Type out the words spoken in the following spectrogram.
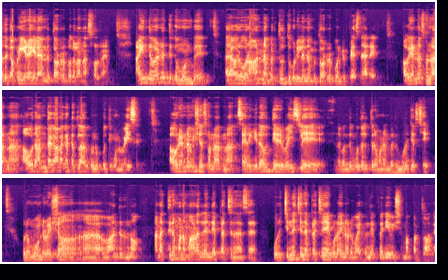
அதுக்கப்புறம் இடையில அந்த தொடர்புகள்லாம் நான் சொல்றேன். ஐந்து வருடத்துக்கு முன்பு அதாவது ஒரு ஆண் நபர் தூத்துக்குடியில இருந்து நம்ம தொடர்பு என்று பேசினாரு. அவர் என்ன சொன்னார்னா அவர் அந்த காலகட்டத்தில் அவருக்கு முப்பத்தி மூணு வயசு. அவர் என்ன விஷயம் சொன்னார்னா சார் எனக்கு இருபத்தி ஏழு வயசுலேயே எனக்கு வந்து முதல் திருமணம் என்பது முடிஞ்சிருச்சு. ஒரு மூன்று வருஷம் வாழ்ந்திருந்தோம். ஆனா திருமணம் ஆனதுல இருந்தே பிரச்சனை தான் சார் ஒரு சின்ன சின்ன பிரச்சனையை கூட என்னோட ஒய்ஃப் வந்து பெரிய விஷயமா படுத்துவாங்க.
